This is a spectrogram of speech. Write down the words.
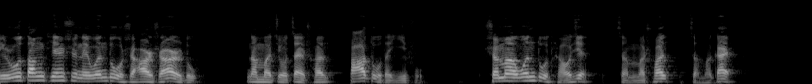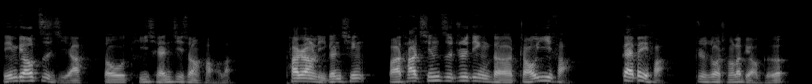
比如当天室内温度是二十二度，那么就再穿八度的衣服。什么温度条件，怎么穿，怎么盖，林彪自己啊都提前计算好了。他让李根清把他亲自制定的着衣法、盖被法制作成了表格，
